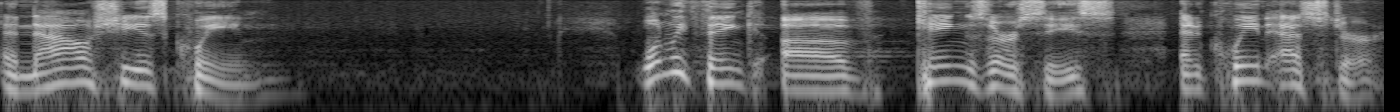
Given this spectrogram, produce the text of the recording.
and now she is queen. When we think of King Xerxes and Queen Esther,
